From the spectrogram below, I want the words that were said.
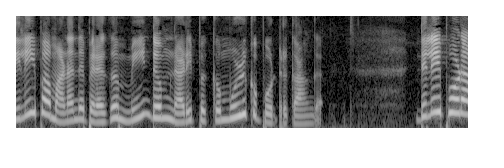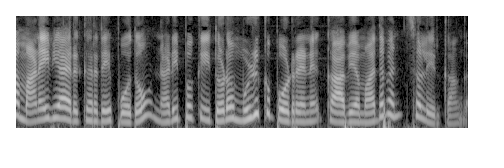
திலீப்பை மணந்த பிறகு மீண்டும் நடிப்புக்கு முழுக்கு போட்டிருக்காங்க. திலீப்போட மனைவியா இருக்கிறதே போதும் நடிப்புக்கு இதோட முழுக்கு போடுறேன்னு காவ்யா மாதவன் சொல்லியிருக்காங்க.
